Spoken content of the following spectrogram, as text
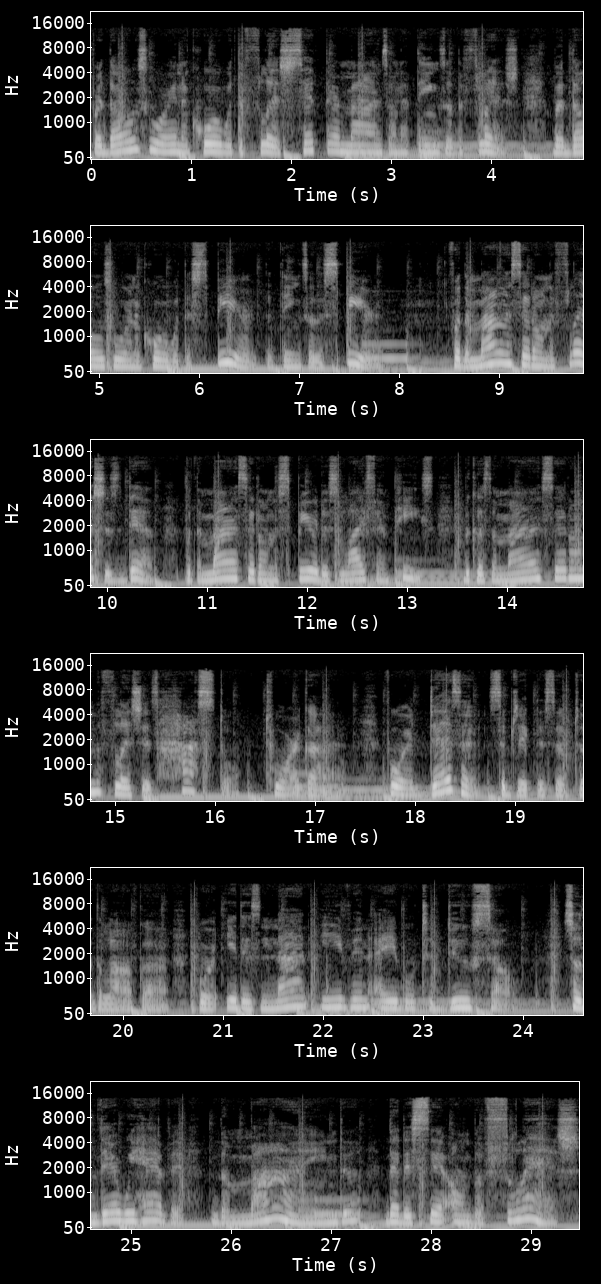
For those who are in accord with the flesh set their minds on the things of the flesh, but those who are in accord with the Spirit, the things of the Spirit. For the mind set on the flesh is death, but the mindset on the spirit is life and peace, because the mindset on the flesh is hostile toward God. For it doesn't subject itself to the law of God, for it is not even able to do so. So there we have it. The mind that is set on the flesh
